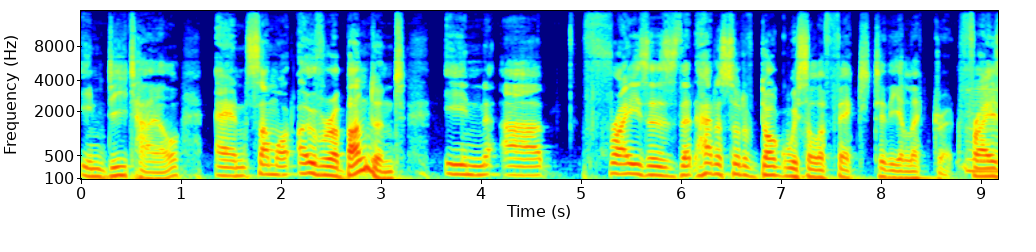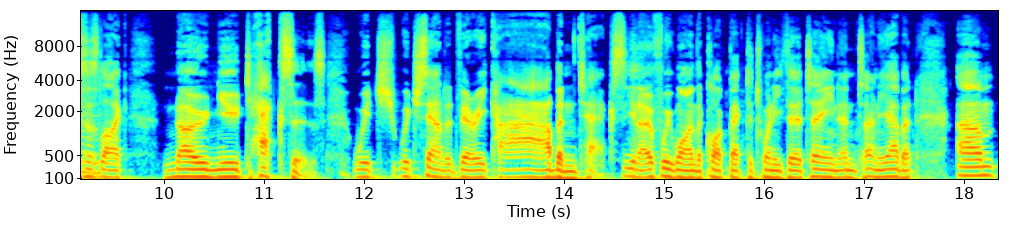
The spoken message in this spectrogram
in detail and somewhat overabundant in. Uh, phrases that had a sort of dog whistle effect to the electorate phrases like no new taxes, which which sounded very carbon tax. You know, if we wind the clock back to 2013 and Tony Abbott. Um,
